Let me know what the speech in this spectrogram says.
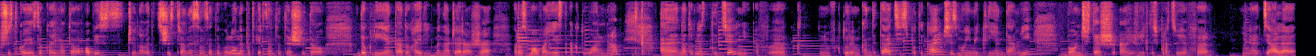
wszystko jest ok, no to obie, czy nawet trzy strony są zadowolone. Potwierdzam to też do, do klienta, do hiring managera, że rozmowa jest aktualna. E, natomiast dzień, w, w którym kandydaci spotykają się z moimi klientami, bądź też, e, jeżeli ktoś pracuje w dziale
